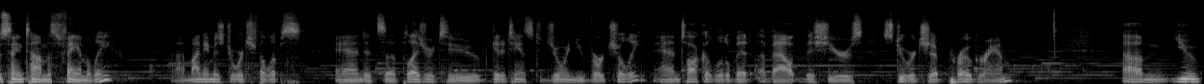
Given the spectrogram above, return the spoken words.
St. Thomas family. Uh, my name is George Phillips, and it's a pleasure to get a chance to join you virtually and talk a little bit about this year's stewardship program. Um, you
